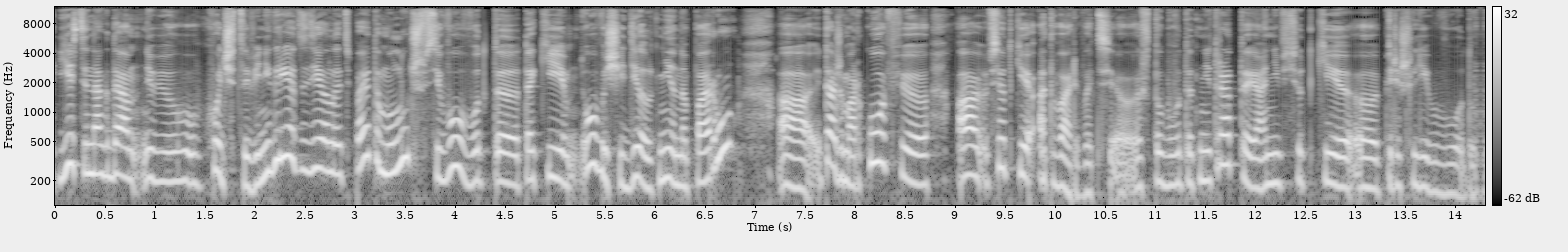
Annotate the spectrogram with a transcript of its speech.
есть иногда, э, хочется винегрет сделать, поэтому лучше всего вот э, такие овощи делать не на пару, а, и та же морковь, э, а все-таки отваривать, э, чтобы вот эти нитраты, они все-таки перешли в воду.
